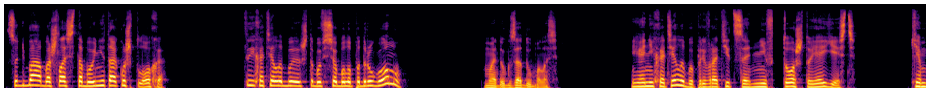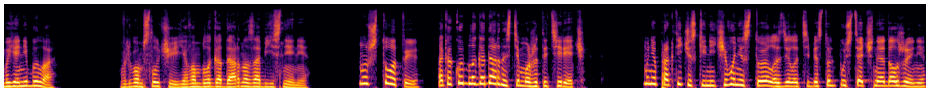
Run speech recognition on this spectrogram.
судьба обошлась с тобой не так уж плохо. Ты хотела бы, чтобы все было по-другому?» Мэдук задумалась. «Я не хотела бы превратиться не в то, что я есть, кем бы я ни была. В любом случае, я вам благодарна за объяснение». «Ну что ты? О какой благодарности может идти речь? Мне практически ничего не стоило сделать тебе столь пустячное одолжение».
